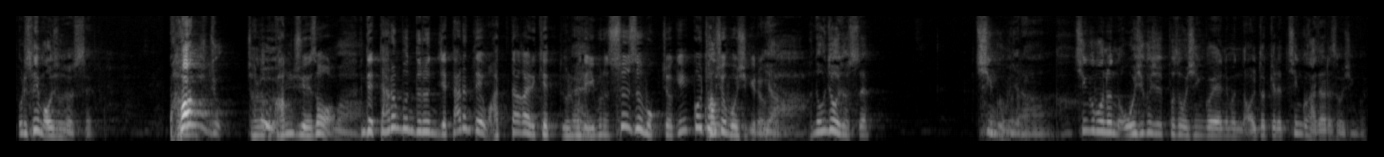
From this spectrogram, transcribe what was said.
우리 선생님 어디서 오셨어요? 광주. 광주. 전라도 광주에서 와. 근데 다른 분들은 이제 다른 때 왔다가 이렇게 놀는데 네. 이분은 순수 목적이 꼴통쇼 보시기라고. 이야, 근데 언제 오셨어요? 친구분이랑. 친구분은 오시고 싶어서 오신 거예요? 아니면 얼떨결에 친구 가자 그래서 오신 거예요?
